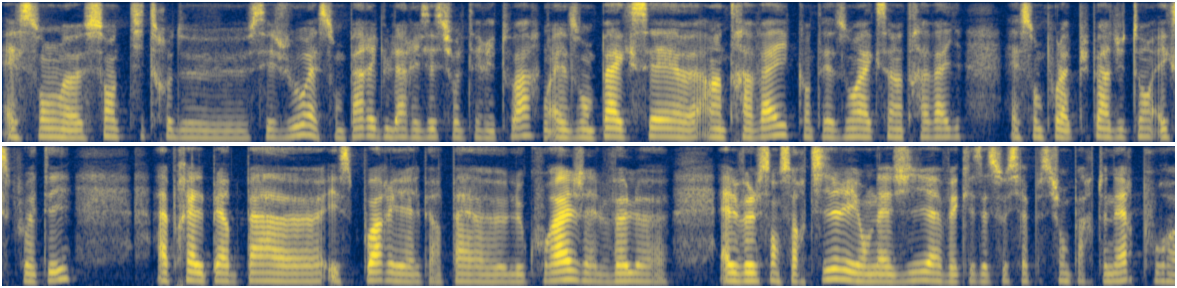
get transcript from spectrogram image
elles sont sans titre de séjour, elles sont pas régularisées sur le territoire, elles n'ont pas accès à un travail. Quand elles ont accès à un travail, elles sont pour la plupart du temps exploitées. Après, elles perdent pas espoir et elles perdent pas le courage. Elles veulent, elles veulent s'en sortir et on agit avec les associations partenaires pour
